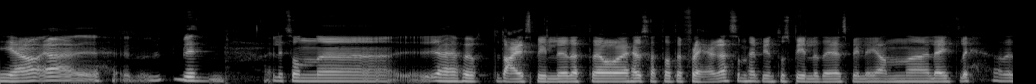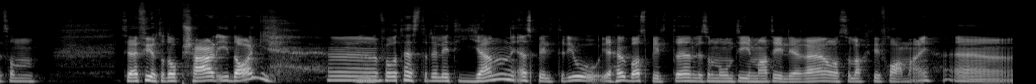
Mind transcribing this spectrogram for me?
Ja, jeg blir litt sånn eh, Jeg har hørt deg spille dette, og jeg har sett at det er flere som har begynt å spille det spillet igjen lately. Det sånn, så jeg fyrte det opp sjæl i dag for å teste det litt igjen. Jeg spilte det jo Jeg har jo bare spilt det liksom noen timer tidligere og så lagt det fra meg. Eh,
